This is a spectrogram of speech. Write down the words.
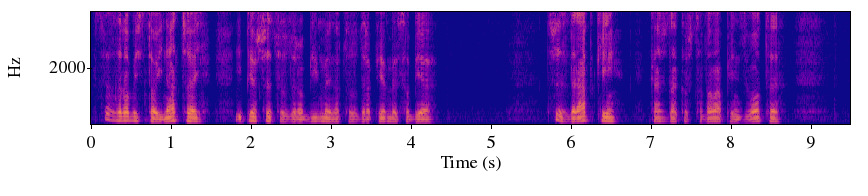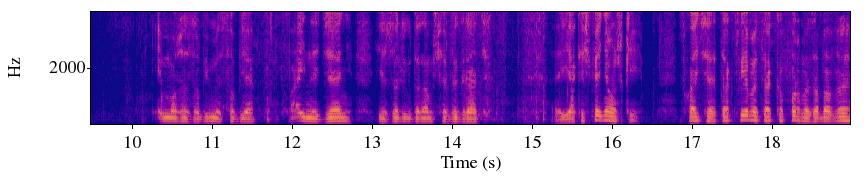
chcę zrobić to inaczej. I pierwsze co zrobimy, no to zdrapiemy sobie trzy zdrapki. Każda kosztowała 5 zł. I może zrobimy sobie fajny dzień, jeżeli uda nam się wygrać e, jakieś pieniążki. Słuchajcie, traktujemy to jako formę zabawy.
